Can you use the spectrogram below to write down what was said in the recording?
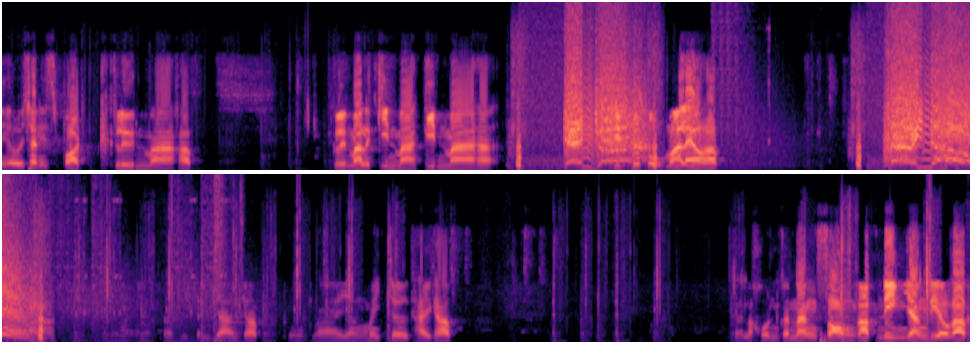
Neo Ocean Sport กลืนมาครับ กลืนมาหรือกลิ่นมากลิ่นมาฮะกลิ่นตุตุมาแล้วครับครั บมีสัญาณครับโผล่มายังไม่เจอใครครับ แต่ละคนก็นั่งส่องครับนิ่งอย่างเดียวครับ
